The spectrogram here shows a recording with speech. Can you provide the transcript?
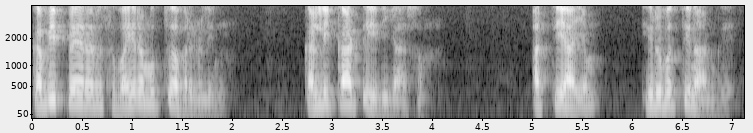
கவிப்பேரரசு வைரமுத்து அவர்களின் கள்ளிக்காட்டு இதிகாசம் அத்தியாயம் இருபத்தி நான்கு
